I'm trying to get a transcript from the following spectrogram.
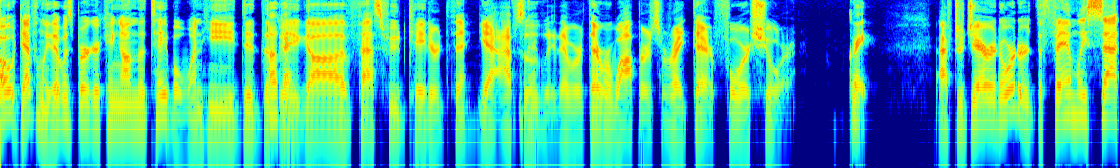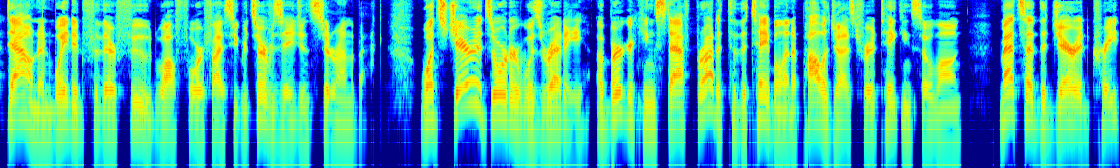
Oh, definitely. There was Burger King on the table when he did the Okay. big uh, fast food catered thing. Yeah, absolutely. There were there were Whoppers right there for sure. Great. After Jared ordered, the family sat down and waited for their food while four or five Secret Service agents stood around the back. Once Jared's order was ready, a Burger King staff brought it to the table and apologized for it taking so long. Matt said that Jared cra-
